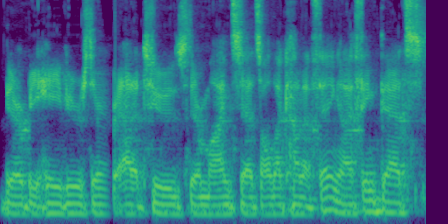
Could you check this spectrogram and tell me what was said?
their behaviors, their attitudes, their mindsets, all that kind of thing. And I think that's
